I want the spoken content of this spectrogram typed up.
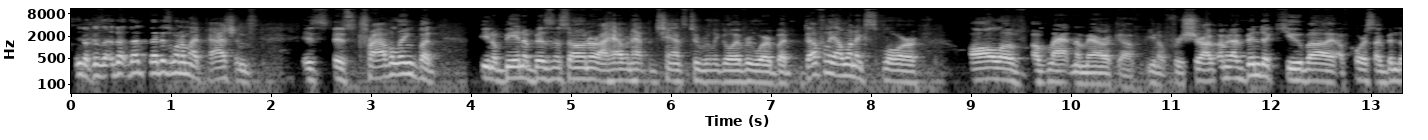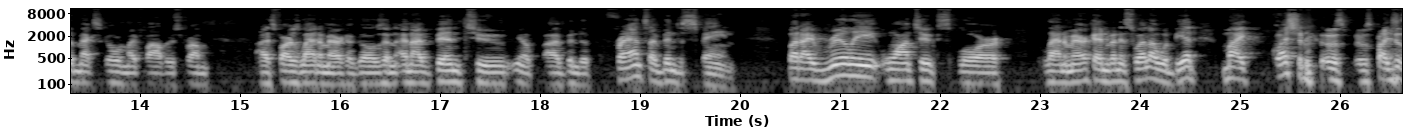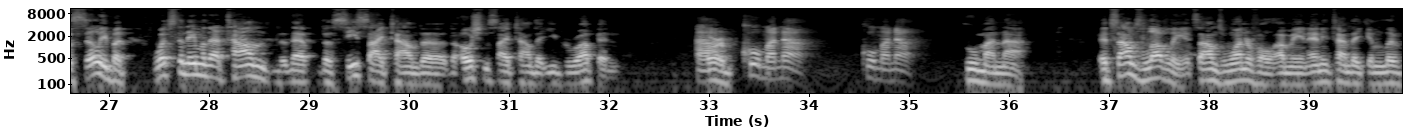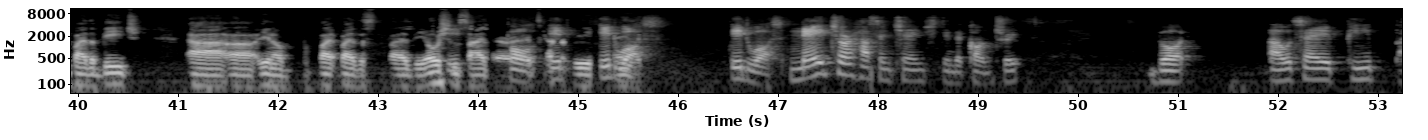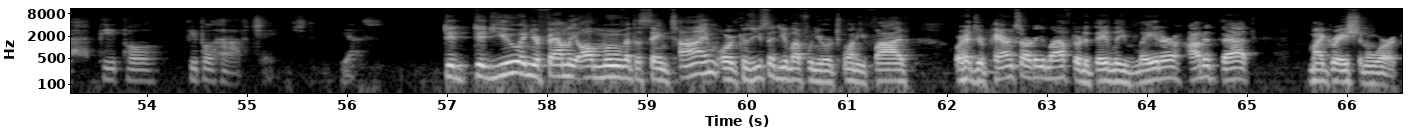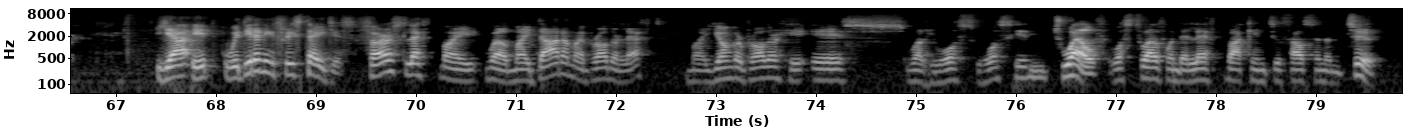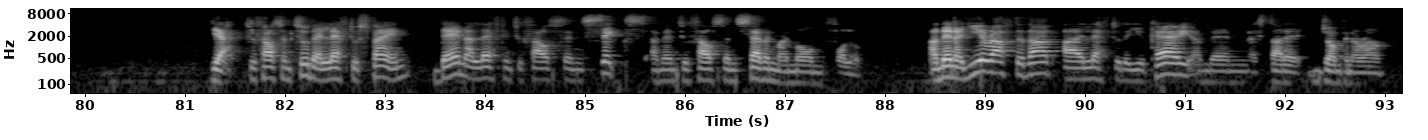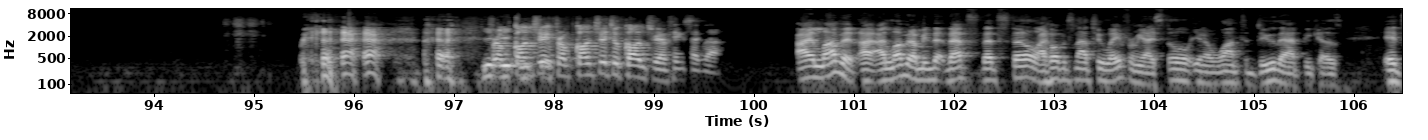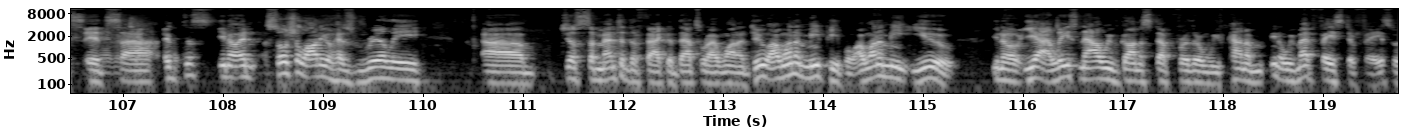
you know, because that, that, that is one of my passions is is traveling. But you know, being a business owner, I haven't had the chance to really go everywhere. But definitely, I want to explore all of, of Latin America. You know, for sure. I, I mean, I've been to Cuba, of course. I've been to Mexico, where my father's from as far as Latin America goes. And, and I've been to, you know, I've been to France, I've been to Spain, but I really want to explore Latin America and Venezuela would be it. My question was it was probably just silly, but what's the name of that town that the seaside town, the the oceanside town that you grew up in? Uh, or Cumana. Cumana. Cumana. It sounds lovely. It sounds wonderful. I mean, anytime they can live by the beach, uh, uh, you know, by, by the by the ocean it, side there. Paul, it, it was, it was. Nature hasn't changed in the country, but I would say pe- people people have changed. Yes. Did did you and your family all move at the same time, or because you said you left when you were twenty five, or had your parents already left, or did they leave later? How did that migration work? Yeah, it we did it in three stages. First, left my well, my dad and my brother left. My younger brother, he is well, he was was he twelve? He was twelve when they left back in two thousand and two. Yeah, two thousand two. They left to Spain. Then I left in two thousand six, and then two thousand seven, my mom followed. And then a year after that, I left to the UK, and then I started jumping around. from country from country to country and things like that. I love it. I, I love it. I mean, that, that's that's still. I hope it's not too late for me. I still, you know, want to do that because it's it's uh, it just you know, and social audio has really uh, just cemented the fact that that's what I want to do. I want to meet people. I want to meet you. You know, yeah. At least now we've gone a step further and we've kind of you know we've met face to face.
